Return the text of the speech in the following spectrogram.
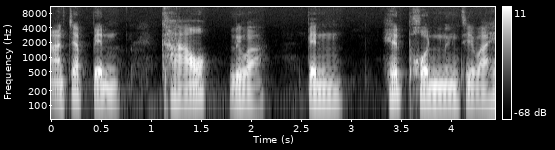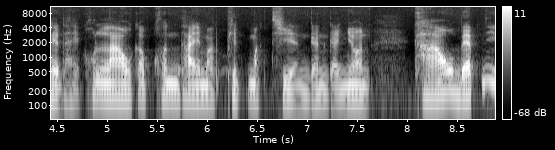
อาจจะเป็นขาวหรือว่าเป็นเหตุผลหนึ่งที่ว่าเฮ็ดให้คนลาวกับคนไทยมักผิดมักเถียงกันกันย้อนขาวแบบนี้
